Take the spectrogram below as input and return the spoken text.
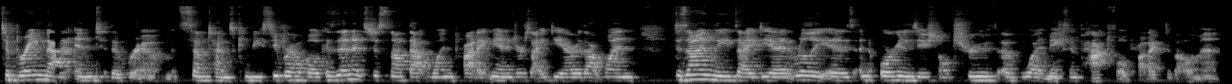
to bring that into the room. It sometimes can be super helpful because then it's just not that one product manager's idea or that one design lead's idea. It really is an organizational truth of what makes impactful product development.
